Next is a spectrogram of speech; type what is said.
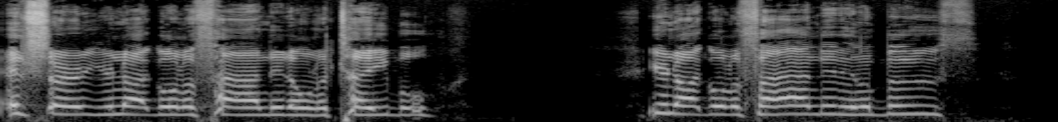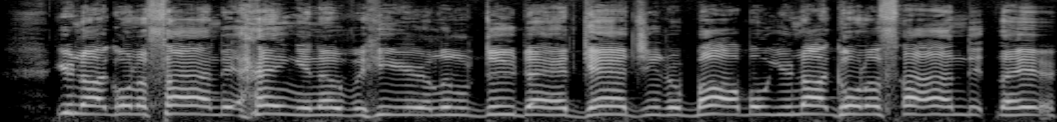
And, sir, you're not going to find it on a table. You're not going to find it in a booth. You're not going to find it hanging over here, a little doodad gadget or bauble. You're not going to find it there.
